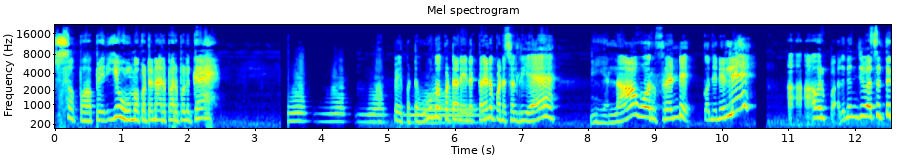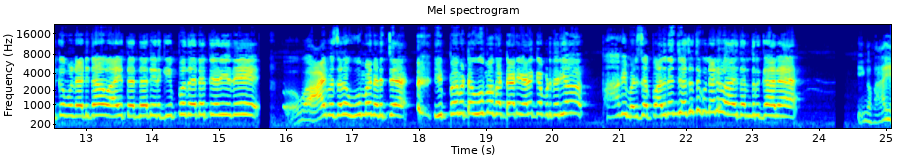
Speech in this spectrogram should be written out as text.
சப்பா பெரிய ஊமக்கொட்டனா இருப்பாரு போலுக்க. அப்பேற்பட்ட ஊமக்கொட்டனை எனக்கு கல்யாணம் பண்ண சொல்றியே? நீ எல்லாம் ஒரு ஃப்ரெண்டு கொஞ்சம் நில்லு. அவர் பதினஞ்சு வருஷத்துக்கு முன்னாடி தான் வாய் தந்தாரு எனக்கு இப்பதானே தெரியுது? வாய் பசால ஊமை நினைச்சேன். இப்ப விட்ட ஊமை கட்டாரு எனக்கு எப்படி தெரியும்? பாவி மனுஷன் பதினஞ்சு வருஷத்துக்கு முன்னாடி வாய் திறந்திருக்காரு. இங்க வாய.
